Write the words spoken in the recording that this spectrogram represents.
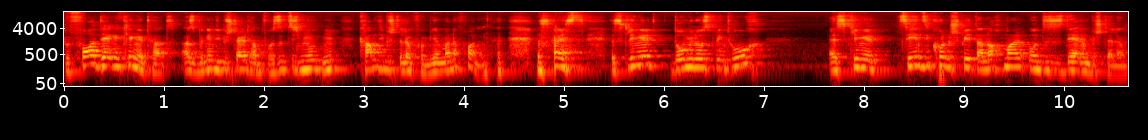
bevor der geklingelt hat, also bei dem die bestellt haben, vor 70 Minuten, kam die Bestellung von mir und meiner Freundin. Das heißt, es klingelt, Dominos bringt hoch, es klingelt 10 Sekunden später nochmal und es ist deren Bestellung.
